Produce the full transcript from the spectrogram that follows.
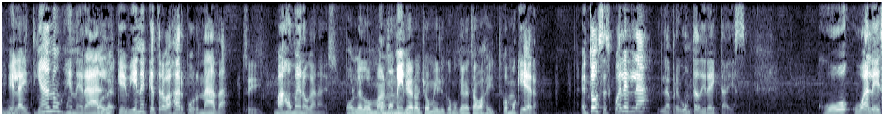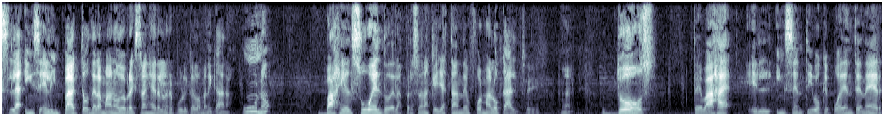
El haitiano general que viene aquí a trabajar por nada, Sí. Más o menos gana eso. Ponle dos más Como si tú mínimo. quieres 8 mil y como quieres está bajito. como quiera. Entonces, ¿cuál es la, la pregunta directa? Es, cu- ¿cuál es la, el impacto de la mano de obra extranjera en la República Dominicana? Uno, baje el sueldo de las personas que ya están de forma local. Sí. ¿eh? Dos, te baja el incentivo que pueden tener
